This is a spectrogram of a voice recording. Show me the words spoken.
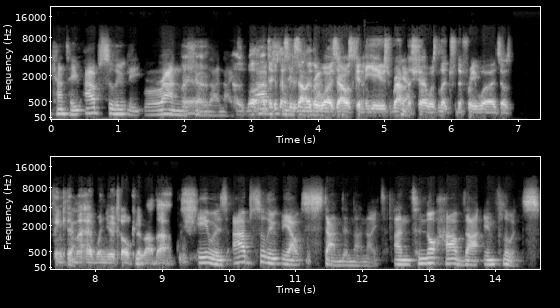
Kante absolutely ran the show that night. Well, I think that's exactly the words I was going to use. Ran yeah. the show was literally the three words I was thinking yeah. in my head when you were talking about that. He was absolutely outstanding that night. And to not have that influence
